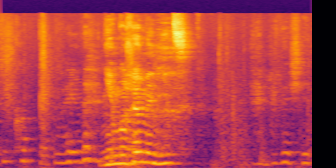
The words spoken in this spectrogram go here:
taki kotek wejdę. nie możemy nic. Będę siedzieć.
